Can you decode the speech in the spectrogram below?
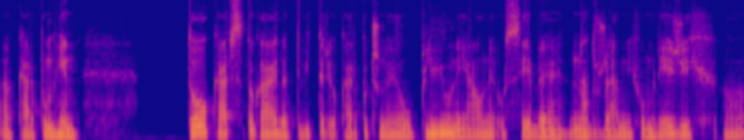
Eh, kar pomeni, to, kar se dogaja na Twitterju, kar počnejo vplivne javne osebe na družabnih omrežjih, uh,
